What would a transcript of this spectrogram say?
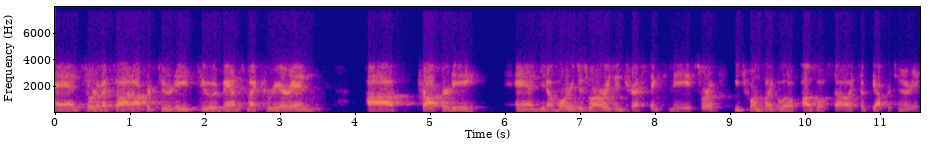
And sort of I saw an opportunity to advance my career in uh, property. And, you know, mortgages were always interesting to me. Sort of each one's like a little puzzle. So I took the opportunity.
